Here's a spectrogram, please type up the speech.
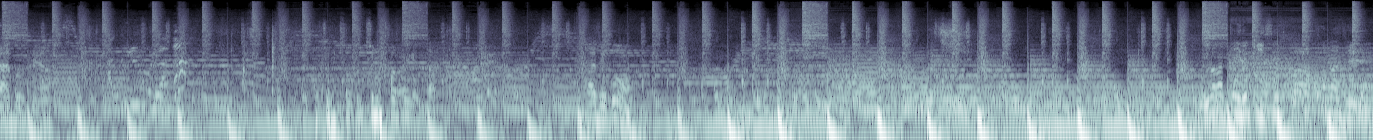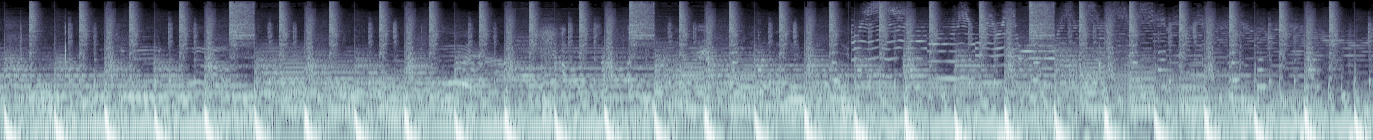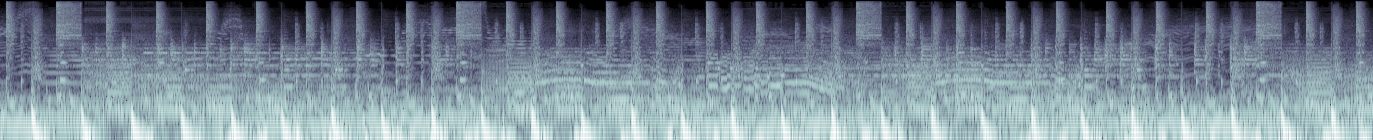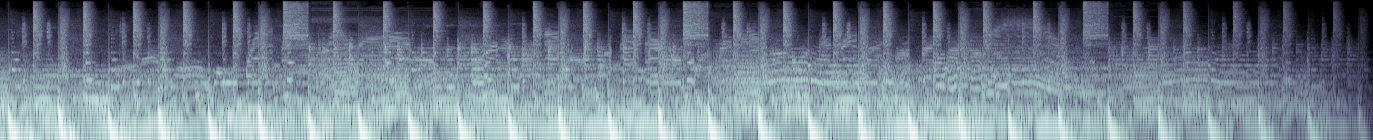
잘 보세요. 아, 글로 올라가? 좀, 쳐, 좀 쳐봐야겠다. 해가지고 올라갔더니 이렇게 있으니까 편하지.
